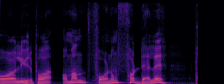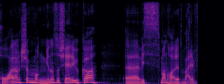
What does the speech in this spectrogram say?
å lure på om man får noen fordeler på arrangementene som skjer i uka, uh, hvis man har et verv.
